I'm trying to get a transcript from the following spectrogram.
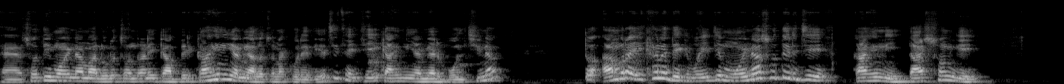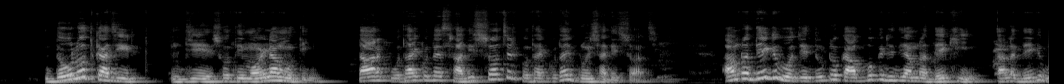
সতী ময়না মা লুরচন্দ্রানী কাব্যের কাহিনী আমি আলোচনা করে দিয়েছি, সেই সেই কাহিনী আমি আর বলছি না। তো আমরা এখানে দেখব এই যে ময়নাসতের যে কাহিনী, তার সঙ্গে দৌলত কাজীর যে সতী ময়নামতি তার কোথায় কোথায় সাদৃশ্য আছে কোথায় কোথায় বৈসাদৃশ্য আছে। আমরা দেখব যে দুটো কাব্যকে যদি আমরা দেখি, তাহলে দেখব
